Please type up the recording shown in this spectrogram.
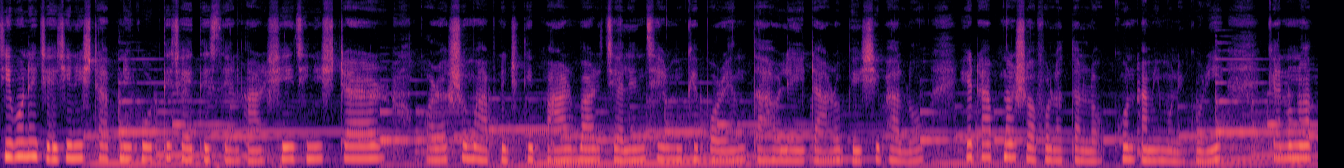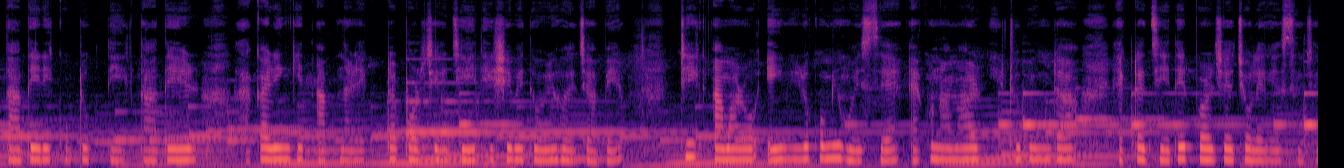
জীবনে যে জিনিসটা আপনি করতে চাইতেছেন আর সেই জিনিসটার করার সময় আপনি যদি বারবার চ্যালেঞ্জের মুখে পড়েন, তাহলে এটা আরও বেশি ভালো। এটা আপনার সফলতার লক্ষণ আমি মনে করি। কেননা তাদের এই কটুক্তি, তাদের আকার ইঙ্গিত আপনার একটা পর্যায়ে জেদ হিসেবে তৈরি হয়ে যাবে। ঠিক আমারও এই রকমই হয়েছে। এখন আমার ইউটিউবিংটা একটা জেদের পর্যায়ে চলে গেছে যে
